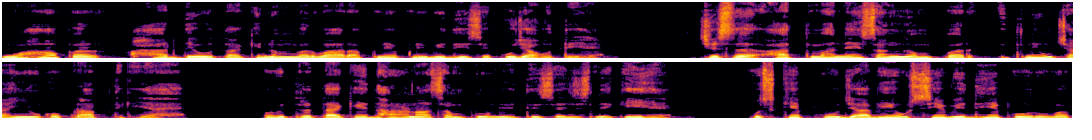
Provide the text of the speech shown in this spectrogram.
वहाँ पर हर देवता की नंबरवार अपनी अपनी विधि से पूजा होती है जिस आत्मा ने संगम पर इतनी ऊंचाइयों को प्राप्त किया है पवित्रता की धारणा संपूर्ण रीति से जिसने की है उसकी पूजा भी उसी विधि पूर्वक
